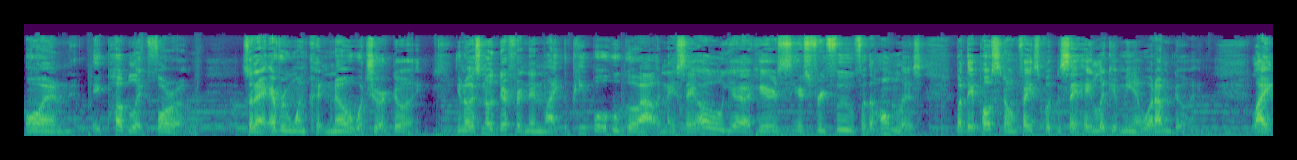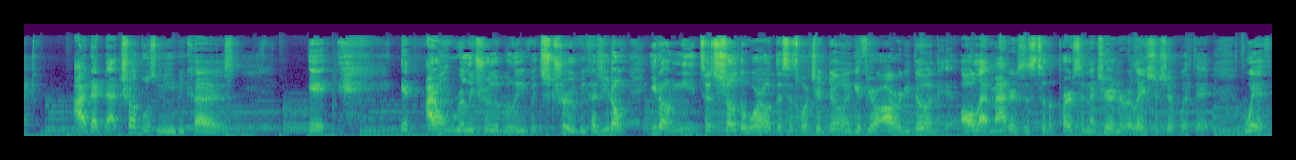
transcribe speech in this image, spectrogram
on a public forum so that everyone could know what you're doing. You know, it's no different than like the people who go out and they say, "Oh yeah, here's here's free food for the homeless," but they post it on Facebook to say, "Hey, look at me and what I'm doing." Like, I that that troubles me because it it I don't really truly believe it's true because you don't you don't need to show the world this is what you're doing if you're already doing it. All that matters is to the person that you're in a relationship with it with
